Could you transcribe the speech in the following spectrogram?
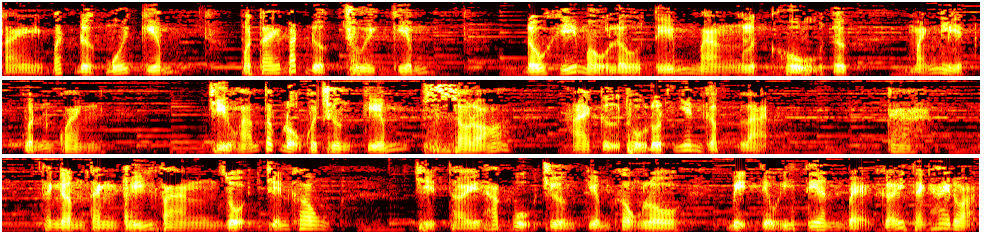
tay bắt được mũi kiếm, một tay bắt được chuôi kiếm. Đấu khí màu lầu tím mang lực hủ thực, mãnh liệt quấn quanh, chỉ hoãn tốc độ của trường kiếm, sau đó hai cự thủ đột nhiên gặp lại. Ca, thành âm thành thúy vàng rội trên không, chỉ thấy hắc vụ trường kiếm khổng lồ bị tiểu y tiên bẻ gãy thành hai đoạn.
